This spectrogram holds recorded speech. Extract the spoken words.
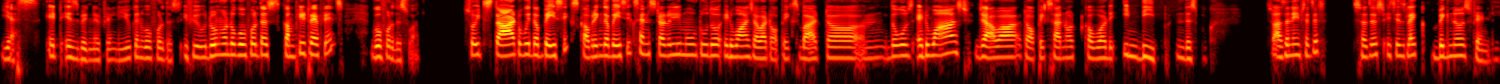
Yes it is beginner friendly. You can go for this. If you don't want to go for this complete reference go for this one. So it start with the basics covering the basics and steadily move to the advanced java topics. But um, those advanced java topics are not covered in deep in this book so as the name suggests, suggests it is like beginners friendly.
